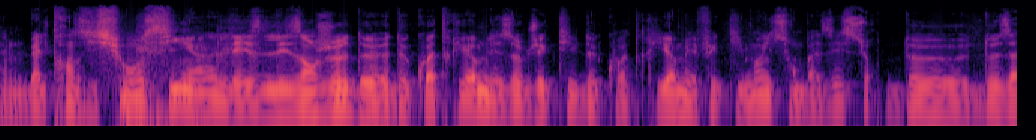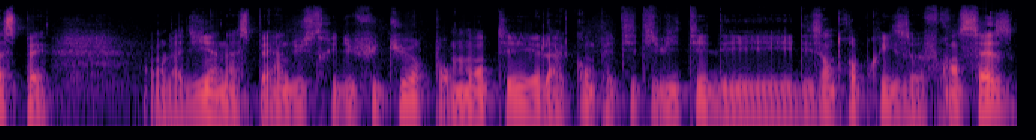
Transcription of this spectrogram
une belle transition aussi. Hein. Les, enjeux de, Quatrium, les objectifs de Quatrium, effectivement, ils sont basés sur deux, deux aspects. On l'a dit, un aspect industrie du futur pour monter la compétitivité des, des entreprises françaises.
